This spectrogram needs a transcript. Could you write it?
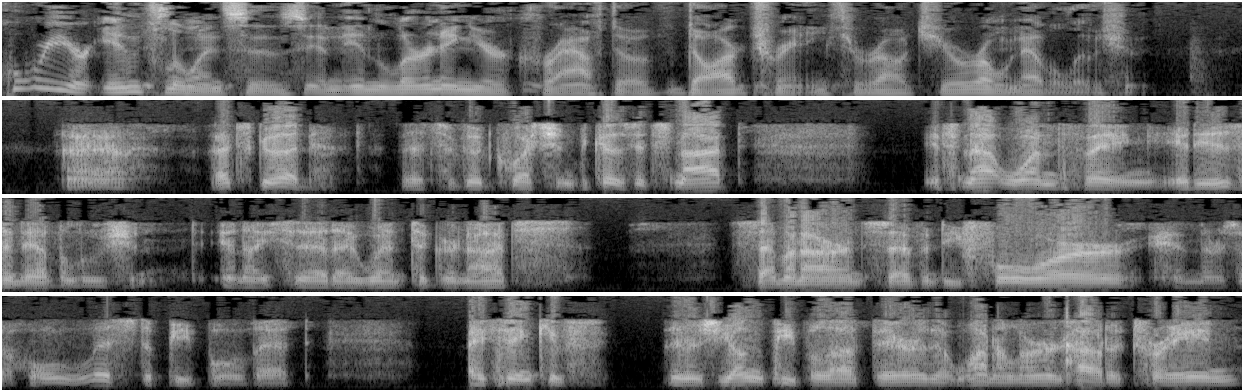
who were your influences in in learning your craft of dog training throughout your own evolution? Uh, that's good. That's a good question because it's not it's not one thing. It is an evolution. And I said I went to Gernot's seminar in 74 and there's a whole list of people that I think if there's young people out there that want to learn how to train,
